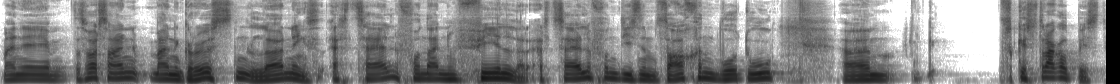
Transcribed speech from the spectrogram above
meine, das war so ein meiner größten Learnings. Erzählen von einem Fehler, erzählen von diesen Sachen, wo du ähm, gestruggelt bist.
